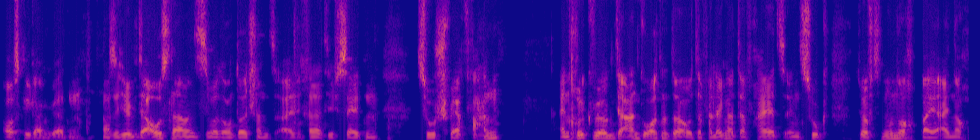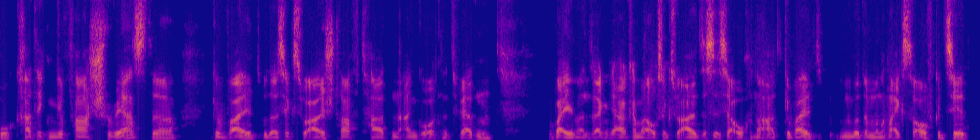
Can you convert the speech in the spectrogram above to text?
ausgegangen werden. Also hier wieder Ausnahmen, das wird auch in Deutschland relativ selten so schwer verhangen. Ein rückwirkender angeordneter oder verlängerter Freiheitsentzug dürfte nur noch bei einer hochgradigen Gefahr schwerster Gewalt- oder Sexualstraftaten angeordnet werden. Wobei man sagen, ja, kann man auch Sexual, das ist ja auch eine Art Gewalt, wird immer noch extra aufgezählt,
